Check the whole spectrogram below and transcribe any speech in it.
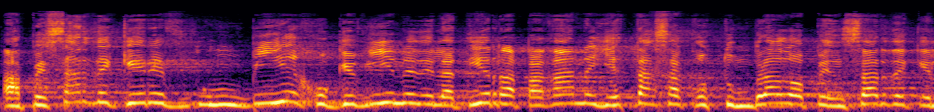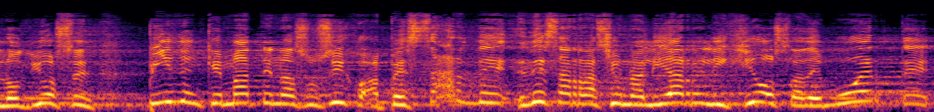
a pesar de que eres un viejo que viene de la tierra pagana y estás acostumbrado a pensar de que los dioses piden que maten a sus hijos, a pesar de, esa racionalidad religiosa de muerte,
